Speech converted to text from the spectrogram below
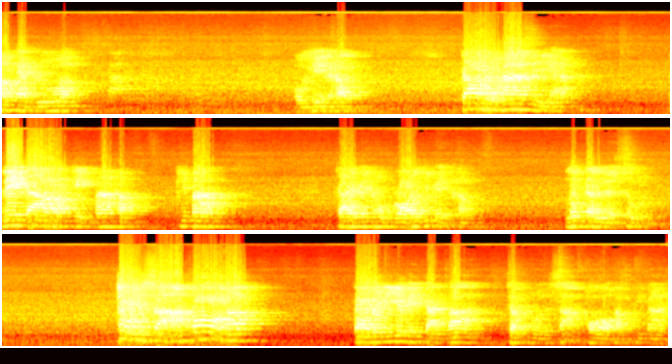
ครับ แอบรู้ครับ โอเคนะครับ9654ฮะ เลข9ครับเก่งมากครับ พี่มากกลายเป็น621ครับ ลบกันเหลือศูนย์จทย์สามข้อครับ ต่อไปนี้จะเป็นการบ้านจำนวนสามข้อครับพี่มาก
